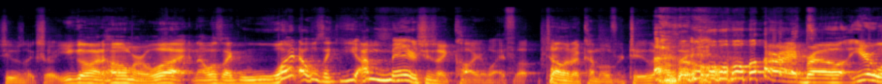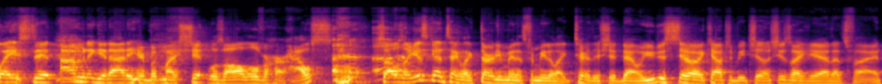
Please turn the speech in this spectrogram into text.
she was like, So you going home or what? And I was like, What? I was like, Yeah, I'm married. She's like, Call your wife up. Tell her to come over too. I was like, All right, bro, you're wasted. I'm gonna get out of here. But my shit was all over her house. So I was like, It's gonna take like 30 minutes for me to like tear this shit down. Will you just sit on the couch and be chilling? She's like, Yeah, that's fine.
